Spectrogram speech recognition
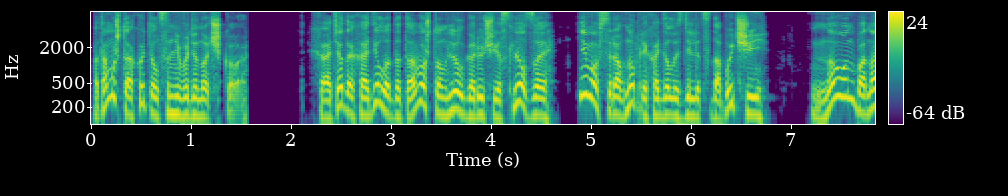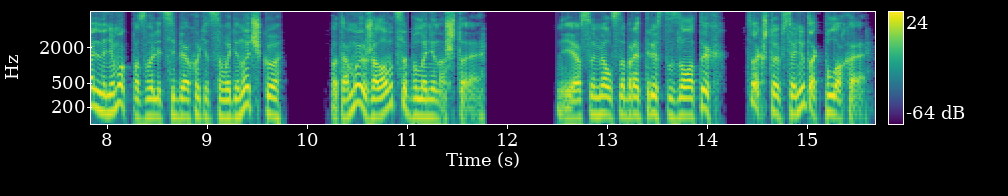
потому что охотился не в одиночку. Хотя доходило до того, что он лил горючие слезы, ему все равно приходилось делиться добычей, но он банально не мог позволить себе охотиться в одиночку, потому и жаловаться было не на что. Я сумел собрать 300 золотых, так что все не так плохо.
